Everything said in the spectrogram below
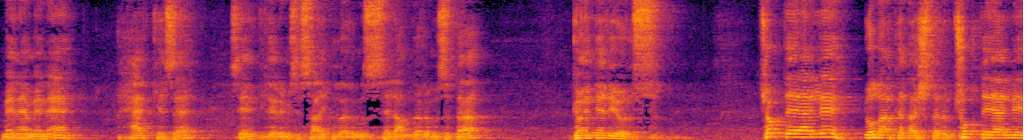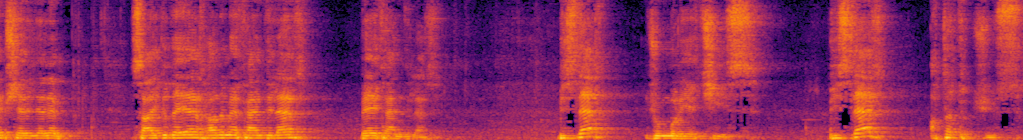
Menemen'e herkese sevgilerimizi, saygılarımızı, selamlarımızı da gönderiyoruz. Çok değerli yol arkadaşlarım, çok değerli hemşerilerim, saygıdeğer hanımefendiler, beyefendiler. Bizler cumhuriyetçiyiz. Bizler Atatürkçüyüz.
